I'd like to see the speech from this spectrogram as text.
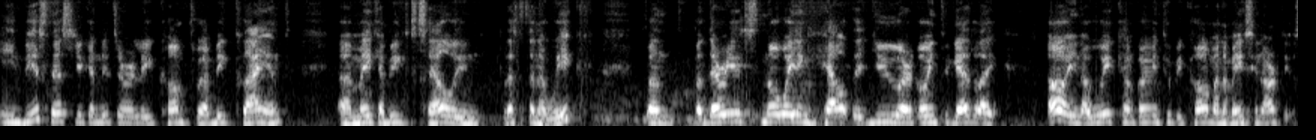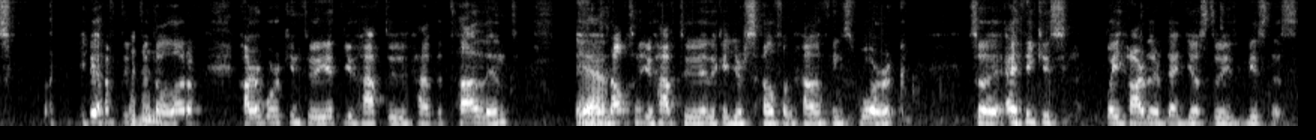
in business, you can literally come to a big client, uh, make a big sale in less than a week, but but there is no way in hell that you are going to get like, oh, in a week I'm going to become an amazing artist you have to mm-hmm. put a lot of hard work into it. You have to have the talent, yeah. and also you have to educate yourself on how things work. So I think it's way harder than just doing business.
